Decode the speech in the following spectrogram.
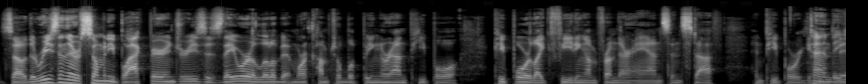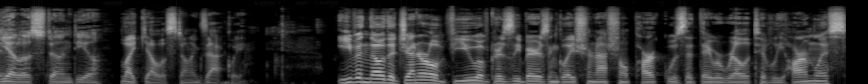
So the reason there were so many black bear injuries is they were a little bit more comfortable being around people. People were like feeding them from their hands and stuff, and people were getting Kind of. Yellowstone deal. like Yellowstone, exactly. Even though the general view of grizzly bears in Glacier National Park was that they were relatively harmless,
